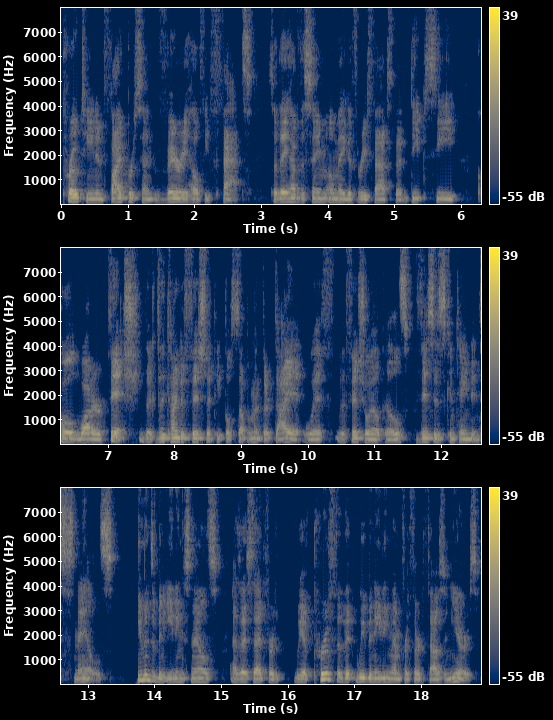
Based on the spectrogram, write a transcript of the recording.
protein, and 5% very healthy fats. So they have the same omega 3 fats that deep sea cold water fish, the, the kind of fish that people supplement their diet with, the fish oil pills, this is contained in snails. Humans have been eating snails, as I said, for we have proof that we've been eating them for 30,000 years.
